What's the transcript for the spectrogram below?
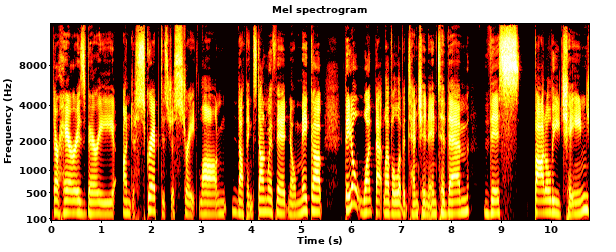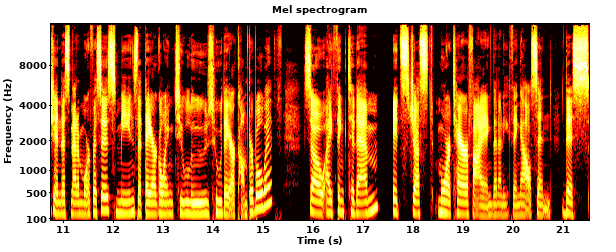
Their hair is very undescript. It's just straight, long. Nothing's done with it. No makeup. They don't want that level of attention. into them, this bodily change and this metamorphosis means that they are going to lose who they are comfortable with. So I think to them, it's just more terrifying than anything else. And this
